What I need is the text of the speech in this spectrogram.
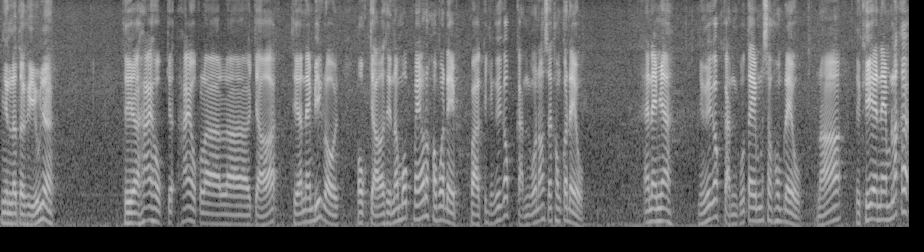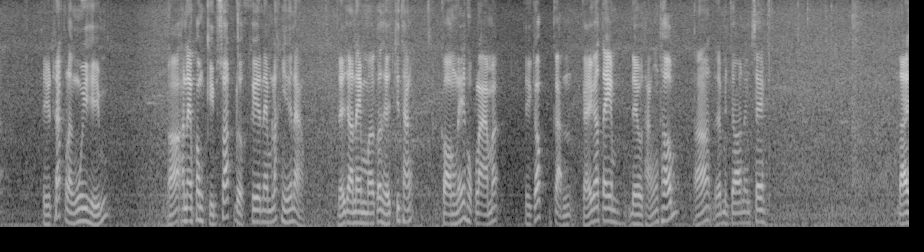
nhìn là tờ hiểu nha thì à, hai hột hai hột là là chợ thì anh em biết rồi. Hột chợ thì nó mốt méo, nó không có đẹp và những cái góc cạnh của nó sẽ không có đều. Anh em nha, những cái góc cạnh của tem nó sẽ không đều. Nó thì khi anh em lắc á, thì rất là nguy hiểm. Đó, anh em không kiểm soát được khi anh em lắc như thế nào, để cho anh em à, có thể chiến thắng. Còn nếu hột làm á, thì góc cạnh, kể cả tem đều thẳng thớm. Đó, để mình cho anh em xem. Đây,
